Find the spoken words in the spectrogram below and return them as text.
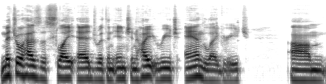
Mitchell has the slight edge with an inch in height, reach, and leg reach. Um,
